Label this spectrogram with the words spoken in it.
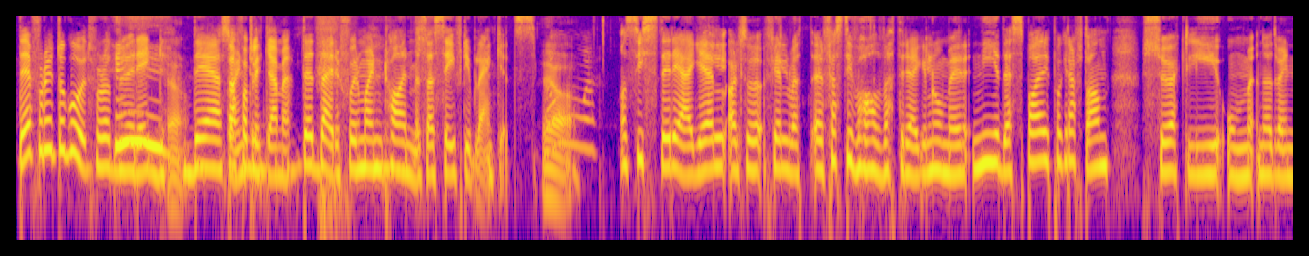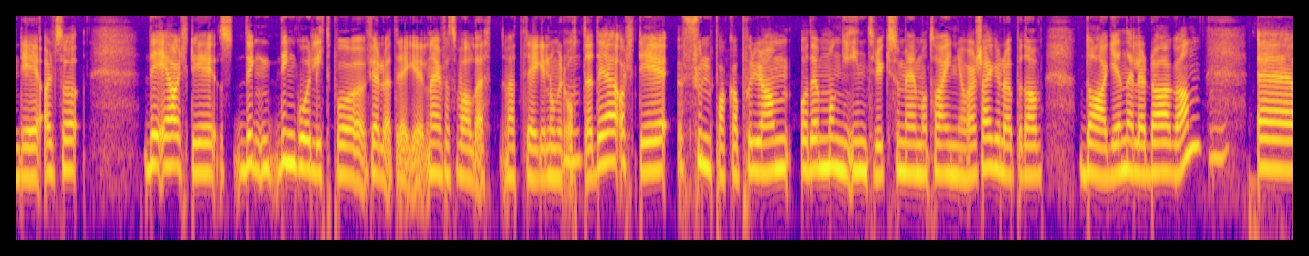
Det er flaut å gå ut for at du er redd. Ja. Det er sant. Derfor blir ikke jeg med. Det er derfor man tar med seg safety blankets. Ja. Og siste regel, altså eh, festivalvettregel nummer ni, det spar på kreftene, søk ly om nødvendig. Altså, det er alltid Den, den går litt på fjellvettregel, nei, festivalvettregel nummer Mm. Det er alltid fullpakka program, og det er mange inntrykk som jeg må ta innover seg i løpet av dagen eller dagene. Mm. Eh,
